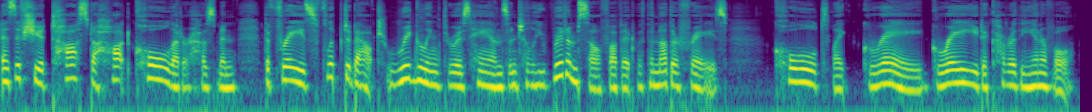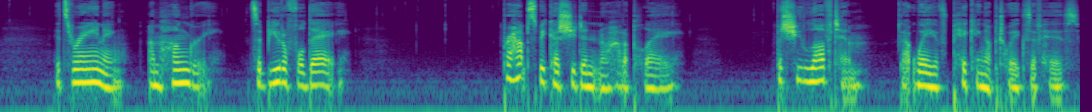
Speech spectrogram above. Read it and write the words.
As if she had tossed a hot coal at her husband, the phrase flipped about, wriggling through his hands until he rid himself of it with another phrase cold like gray, gray to cover the interval. It's raining. I'm hungry. It's a beautiful day. Perhaps because she didn't know how to play. But she loved him, that way of picking up twigs of his.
